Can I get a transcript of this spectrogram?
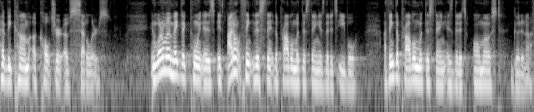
have become a culture of settlers. And what I'm going to make the point is, is I don't think this thing, the problem with this thing is that it's evil. I think the problem with this thing is that it's almost good enough.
